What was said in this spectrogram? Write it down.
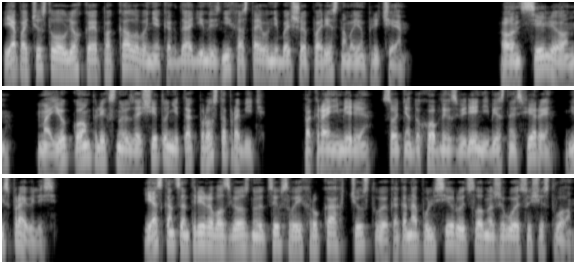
Я почувствовал легкое покалывание, когда один из них оставил небольшой порез на моем плече. Он силен. Мою комплексную защиту не так просто пробить. По крайней мере, сотня духовных зверей небесной сферы не справились. Я сконцентрировал звездную ци в своих руках, чувствуя, как она пульсирует, словно живое существо.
